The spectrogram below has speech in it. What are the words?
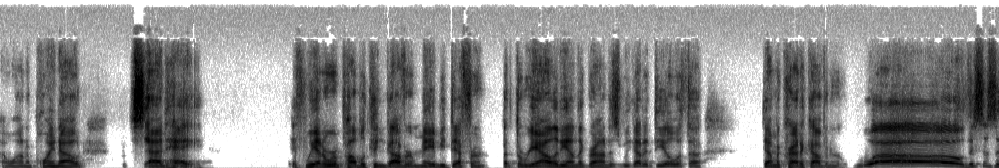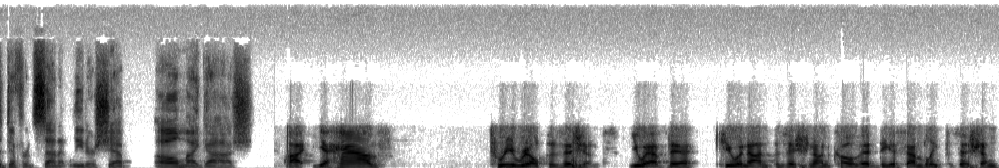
I want to point out, said, hey, if we had a Republican governor, maybe different. But the reality on the ground is we got to deal with a Democratic governor. Whoa, this is a different Senate leadership. Oh my gosh. Uh, you have three real positions. You have the QAnon position on COVID, the assembly position.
